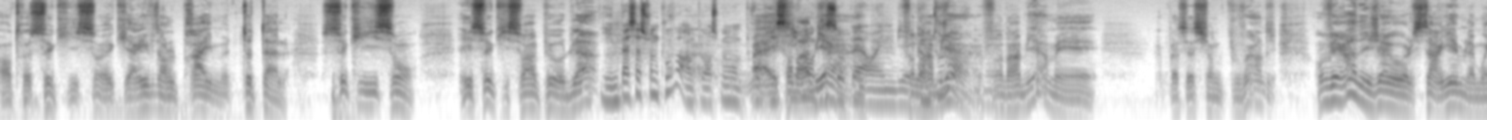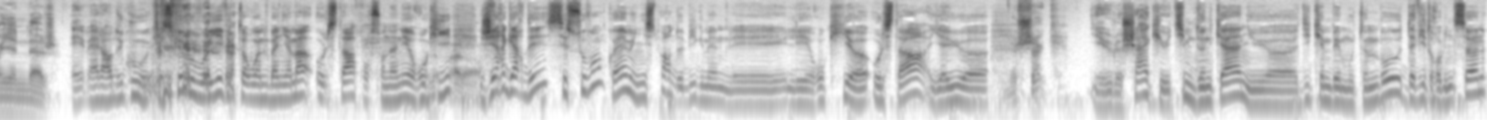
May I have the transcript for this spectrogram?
entre ceux qui, sont, qui arrivent dans le prime total, ceux qui y sont et ceux qui sont un peu au-delà, Il y a une passation de pouvoir un peu en ce moment, Bah, il faudra progressivement, qui bien. s'opère en NBA. Il faudra toujours. bien, Mais- faudra bien, mais passation de pouvoir. On verra déjà au All-Star Game la moyenne d'âge. Et ben alors du coup, est-ce que vous voyez Victor Wembanyama All-Star pour son année rookie alors. J'ai regardé, c'est souvent quand même une histoire de big men, les, les rookies euh, All-Star. Il y a eu euh, Le chaque. il y a eu le Shaq, il y a eu Tim Duncan, il y a eu euh, Dikembe Mutombo, David Robinson,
